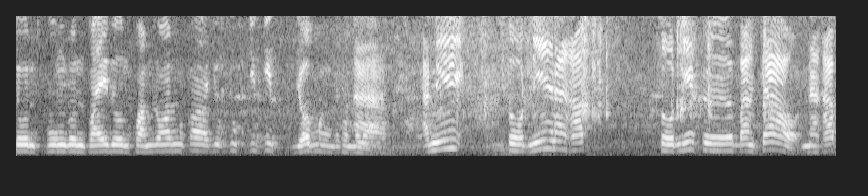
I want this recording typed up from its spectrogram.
โดนปรุงโดนไฟโดนความร้อนมันก็ยุบยุบยิบยิบยบมั่งเป็นธรรมดา อ่าอันนี้สูตรนี้นะครับ สูตรนี้คือบางเจ้านะครับ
